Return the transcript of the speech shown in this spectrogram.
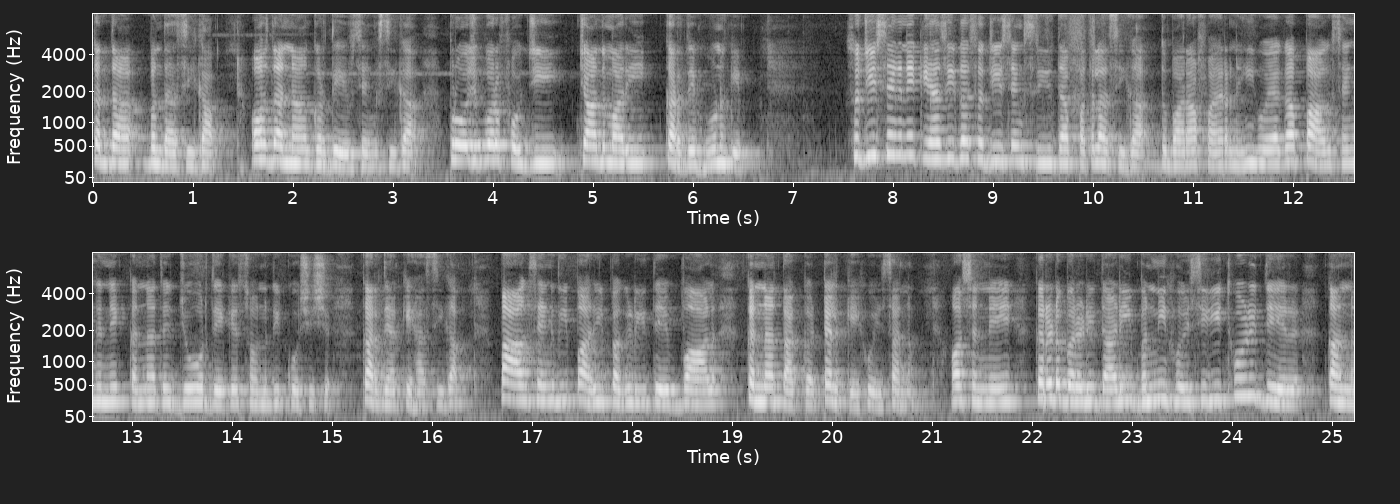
ਕੱਦਾ ਬੰਦਾ ਸੀਗਾ। ਉਸ ਦਾ ਨਾਂ ਗੁਰਦੇਵ ਸਿੰਘ ਸੀਗਾ। ਫਿਰੋਜ਼ਪੁਰ ਫੌਜੀ ਚਾਂਦਮਾਰੀ ਕਰਦੇ ਹੋਣਗੇ। ਸੁਰਜੀਤ ਸਿੰਘ ਨੇ ਕਿਹਾ ਸੀਗਾ, ਸੁਰਜੀਤ ਸਿੰਘ ਸਰੀਰ ਦਾ ਪਤਲਾ ਸੀਗਾ। ਦੁਬਾਰਾ ਫਾਇਰ ਨਹੀਂ ਹੋਇਆਗਾ। ਭਾਗ ਸਿੰਘ ਨੇ ਕੰਨਾਂ ਤੇ ਜ਼ੋਰ ਦੇ ਕੇ ਸੁਣਨ ਦੀ ਕੋਸ਼ਿਸ਼ ਕਰਦਿਆਂ ਕਿਹਾ ਸੀਗਾ। ਭਾਗ ਸਿੰਘ ਦੀ ਭਾਰੀ ਪਗੜੀ ਤੇ ਵਾਲ ਕੰਨਾਂ ਤੱਕ ਢਲਕੇ ਹੋਏ ਸਨ। ਉਸ ਨੇ ਕਰੜ ਬਰੜੀ ਦਾੜੀ ਬੰਨੀ ਹੋਈ ਸੀਗੀ। ਥੋੜੀ ਦੇਰ ਕੰਨ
